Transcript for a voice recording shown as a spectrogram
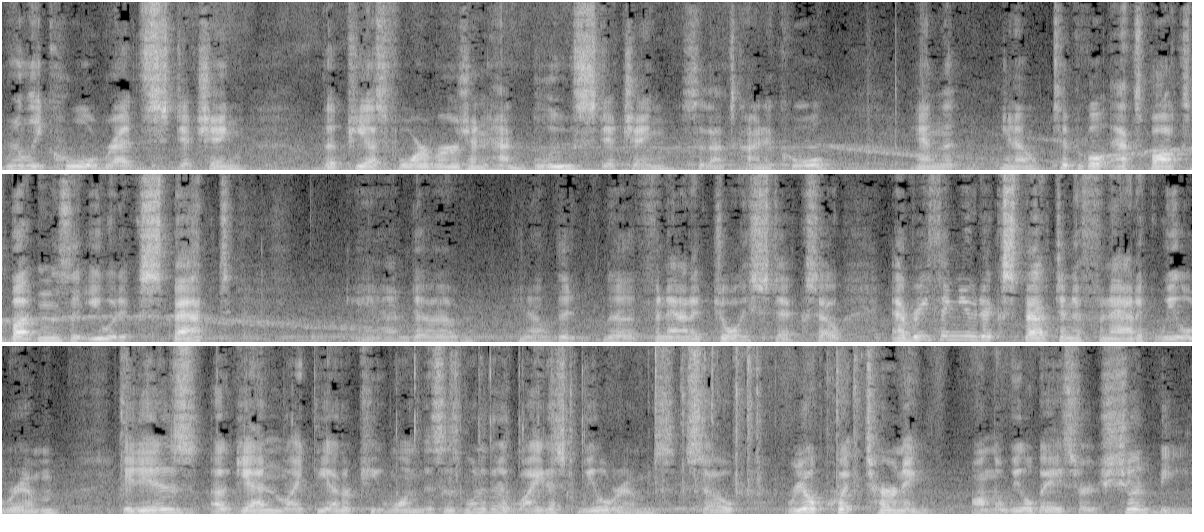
really cool red stitching. The PS4 version had blue stitching, so that's kind of cool. And the, you know, typical Xbox buttons that you would expect. And, uh, you know, the, the Fanatec joystick. So everything you'd expect in a Fanatec wheel rim. It is, again, like the other P1, this is one of their lightest wheel rims. So real quick turning on the wheelbase, or it should be.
